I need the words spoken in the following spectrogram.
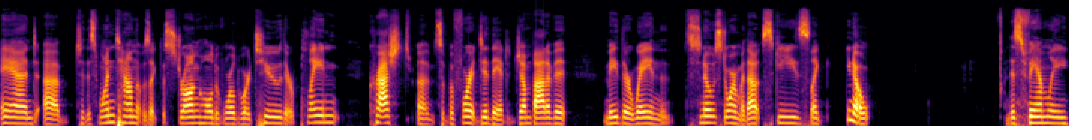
and uh, to this one town that was like the stronghold of World War II. Their plane crashed. Uh, so before it did, they had to jump out of it, made their way in the snowstorm without skis. Like, you know, this family.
